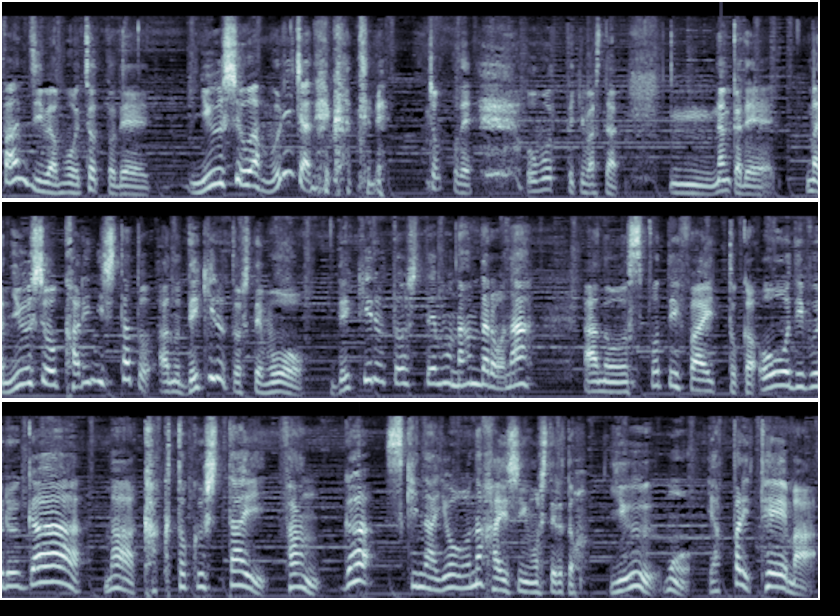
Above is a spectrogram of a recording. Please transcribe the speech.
般人はもうちょっとね、入賞は無理じゃねえかってね、ちょっとね、思ってきました。うん、なんかね、まあ、入賞仮にしたと、あの、できるとしても、できるとしてもなんだろうな。あの、Spotify とか Audible が、まあ、獲得したいファンが好きなような配信をしてるという、もう、やっぱりテーマ、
